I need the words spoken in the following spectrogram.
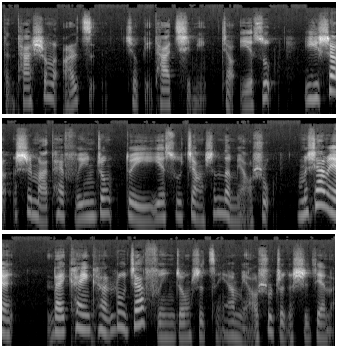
等他生了儿子，就给他起名叫耶稣。以上是马太福音中对于耶稣降生的描述。我们下面来看一看路加福音中是怎样描述这个事件的。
